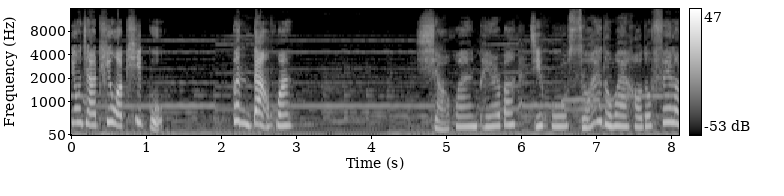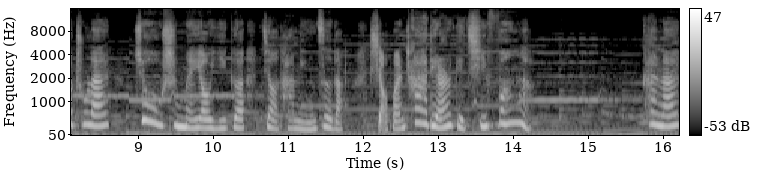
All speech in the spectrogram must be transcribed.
用脚踢我屁股，笨蛋欢。”小欢培尔邦几乎所有的外号都飞了出来，就是没有一个叫他名字的。小欢差点儿给气疯了。看来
